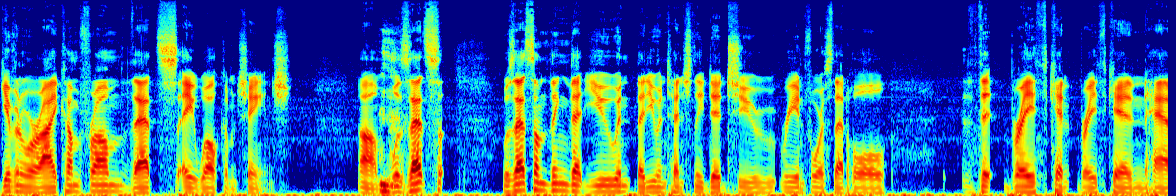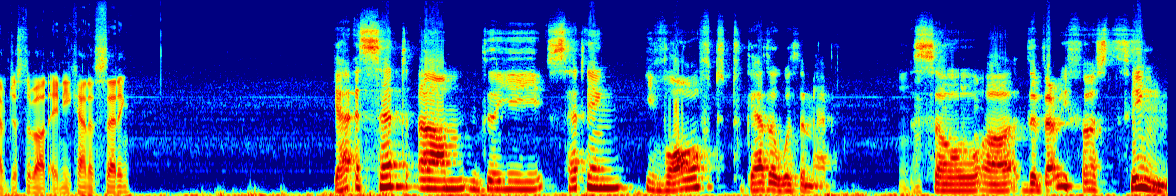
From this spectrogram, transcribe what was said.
given where I come from, that's a welcome change. Um, was that was that something that you in, that you intentionally did to reinforce that whole that Braythe can Braythe can have just about any kind of setting? Yeah, as said, um, the setting evolved together with the map. So uh, the very first thing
